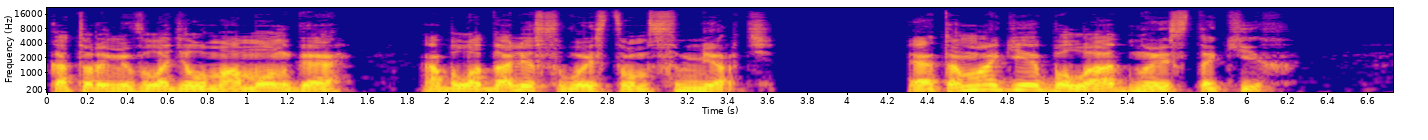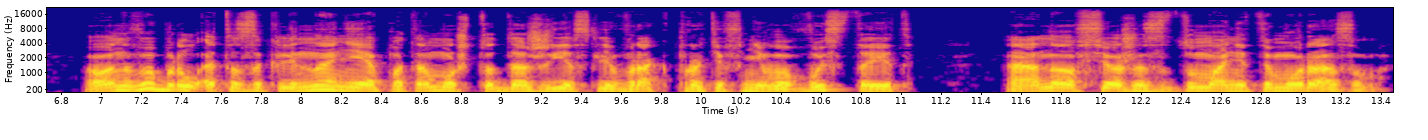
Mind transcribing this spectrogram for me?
которыми владел Мамонга, обладали свойством смерть. Эта магия была одной из таких. Он выбрал это заклинание, потому что даже если враг против него выстоит, оно все же затуманит ему разум.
